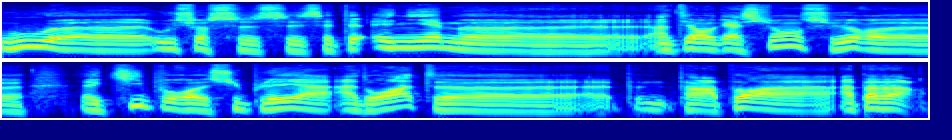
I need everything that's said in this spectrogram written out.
ou, euh, sur ce, cette énième euh, interrogation sur euh, qui pour suppléer à, droite par rapport à, à Pavard,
